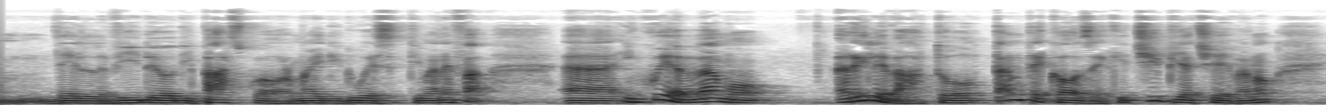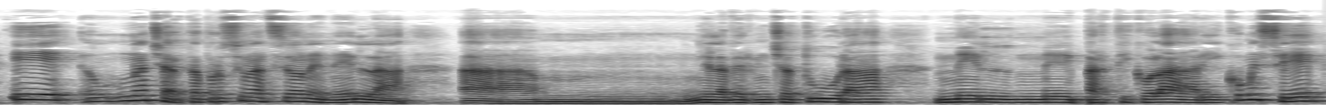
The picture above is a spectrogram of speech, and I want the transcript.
del video di Pasqua ormai di due settimane fa eh, in cui avevamo rilevato tante cose che ci piacevano e una certa approssimazione nella, um, nella verniciatura, nel, nei particolari, come se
